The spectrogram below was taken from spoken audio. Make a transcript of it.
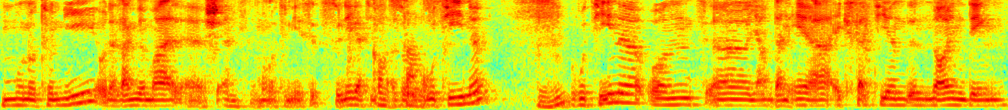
Monotonie oder sagen wir mal, äh, äh, Monotonie ist jetzt zu negativ, Konstanz. also Routine, Routine und äh, ja, dann eher exaltierenden neuen Dingen.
